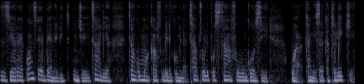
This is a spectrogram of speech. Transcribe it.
ziara ya kwanza ya Benedict nje ya Italia tangu mwaka 2013 alipostaafu uongozi wa kanisa Katoliki.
